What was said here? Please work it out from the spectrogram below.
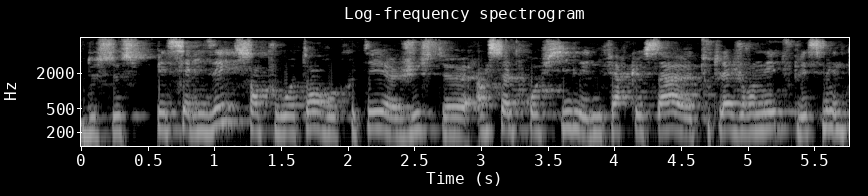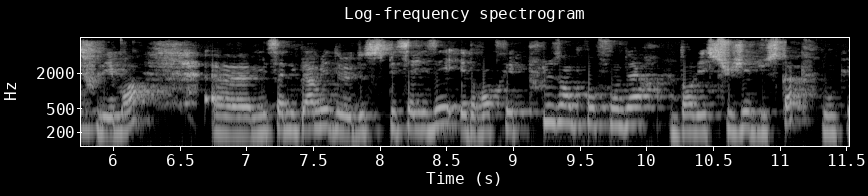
de se spécialiser sans pour autant recruter euh, juste euh, un seul profil et ne faire que ça euh, toute la journée, toutes les semaines, tous les mois. mais ça nous permet de, se spécialiser et de rentrer plus en profondeur dans les sujets du scope. Donc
